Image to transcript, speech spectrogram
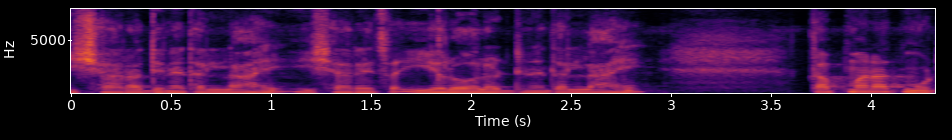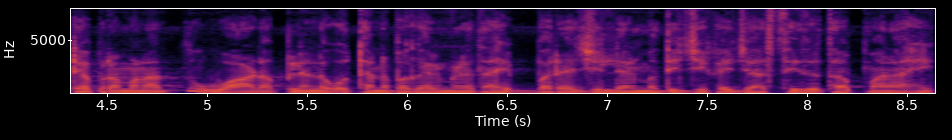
इशारा देण्यात आलेला आहे. इशाऱ्याचा येलो अलर्ट देण्यात आलेला आहे. तापमानात मोठ्या प्रमाणात वाढ आपल्याला होताना बघायला मिळत आहे. बऱ्याच जिल्ह्यांमध्ये जे काही जास्तीचं तापमान आहे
